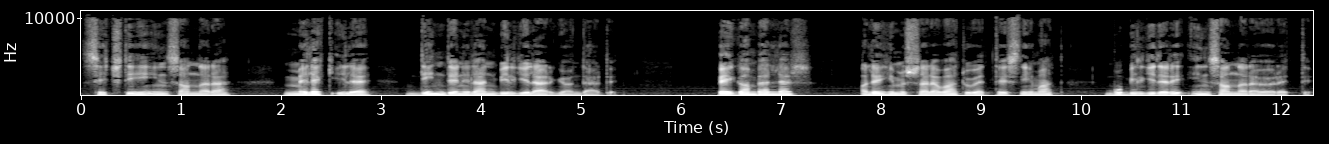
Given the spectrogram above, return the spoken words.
seçtiği insanlara melek ile din denilen bilgiler gönderdi. Peygamberler aleyhimüsselavatü ve teslimat bu bilgileri insanlara öğretti.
